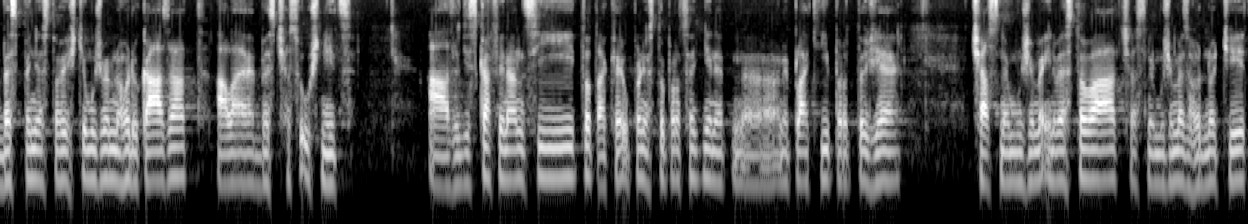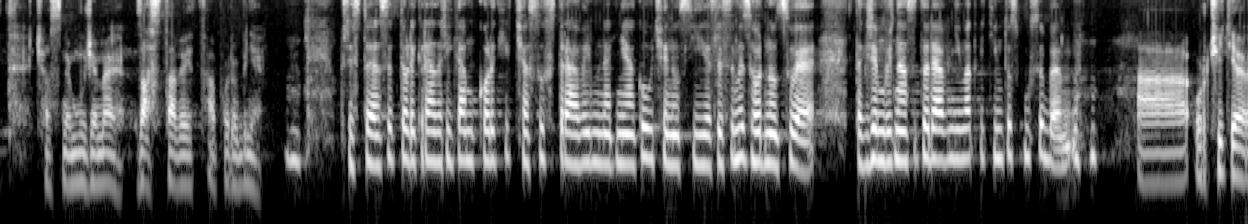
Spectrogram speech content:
Bez peněz toho ještě můžeme mnoho dokázat, ale bez času už nic. A z hlediska financí to také úplně stoprocentně ne, neplatí, protože čas nemůžeme investovat, čas nemůžeme zhodnotit, čas nemůžeme zastavit a podobně. Hm. Přesto já si tolikrát říkám, kolik času strávím nad nějakou činností, jestli se mi zhodnocuje. Takže možná se to dá vnímat i tímto způsobem. A určitě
